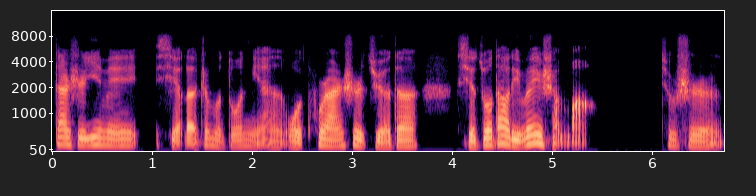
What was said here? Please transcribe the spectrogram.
但是因为写了这么多年，我突然是觉得写作到底为什么？就是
